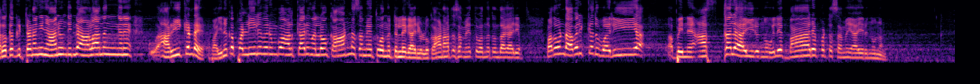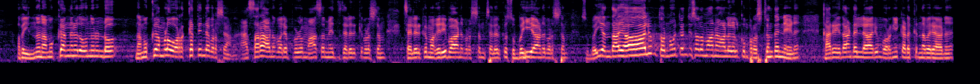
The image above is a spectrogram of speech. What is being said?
അതൊക്കെ കിട്ടണമെങ്കിൽ ഞാനും ഇതിന്റെ ആളാണെന്ന് ഇങ്ങനെ അറിയിക്കണ്ടേ. അപ്പം അതിനൊക്കെ പള്ളിയിൽ വരുമ്പോൾ ആൾക്കാർ നല്ലോണം കാണുന്ന സമയത്ത് വന്നിട്ടല്ലേ കാര്യമുള്ളൂ. കാണാത്ത സമയത്ത് വന്നിട്ട് എന്താ കാര്യം? അപ്പം അതുകൊണ്ട് അവർക്കത് വലിയ പിന്നെ അസ്കലായിരുന്നു വലിയ ഭാരപ്പെട്ട സമയമായിരുന്നു എന്നാണ്. അപ്പോൾ ഇന്ന് നമുക്ക് അങ്ങനെ തോന്നുന്നുണ്ടോ? നമുക്ക് നമ്മൾ ഉറക്കത്തിന്റെ പ്രശ്നമാണ്. അസറാണ് പലപ്പോഴും ആ സമയത്ത് ചിലർക്ക് പ്രശ്നം ചിലർക്ക് മകരീബാണ് പ്രശ്നം ചിലർക്ക് സുബഹിയാണ് പ്രശ്നം. സുബഹി എന്തായാലും തൊണ്ണൂറ്റഞ്ച് ശതമാനം ആളുകൾക്കും പ്രശ്നം തന്നെയാണ്. കാരണം ഏതാണ്ട് എല്ലാവരും ഉറങ്ങിക്കിടക്കുന്നവരാണ്.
